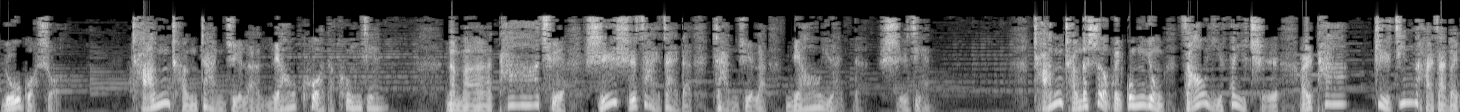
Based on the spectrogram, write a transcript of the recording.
如果说长城占据了辽阔的空间，那么，它却实实在在的占据了渺远的时间。长城的社会功用早已废弛，而它至今还在为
